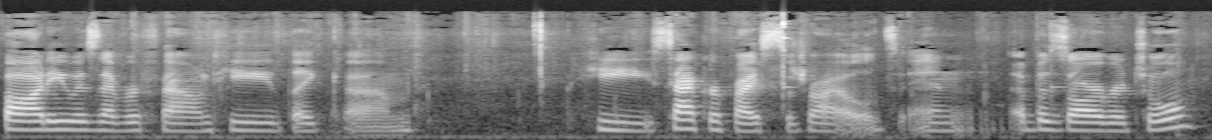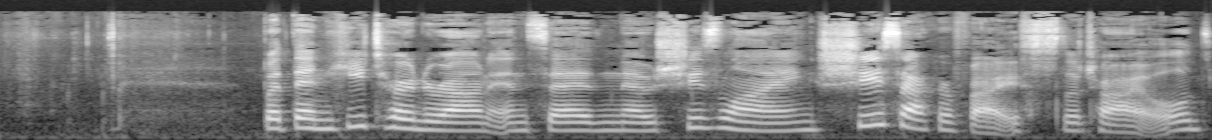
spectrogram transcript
body was never found. He like um, he sacrificed the child in a bizarre ritual. But then he turned around and said, No, she's lying. She sacrificed the child.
